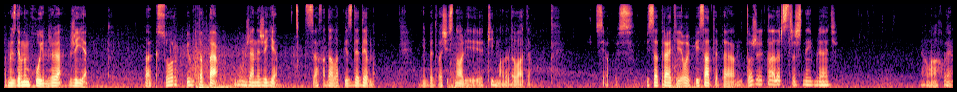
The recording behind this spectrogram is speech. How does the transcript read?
Там з дивним хуєм живе, жиє. Так, 40 пів хп. Ну, вже не жиє. Цеха дала пізди дивно. Ніби 260 і кінь мали давати. Щось якось. 53-й, ой, 50 ТП. Теж кадр страшний, блядь. Лахує.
